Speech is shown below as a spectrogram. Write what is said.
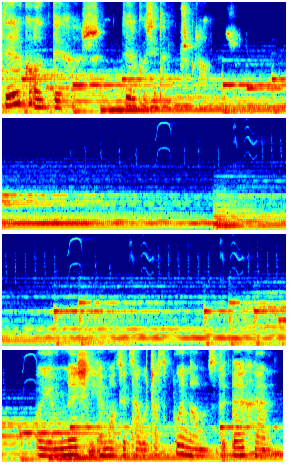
tylko oddychasz, tylko się temu przyglądasz. Twoje myśli, emocje cały czas płyną z wydechem,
